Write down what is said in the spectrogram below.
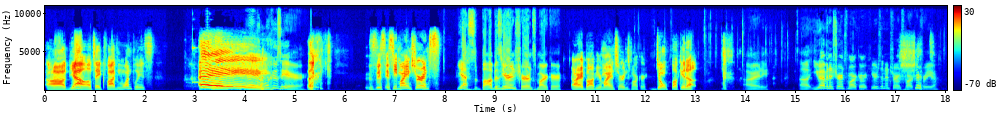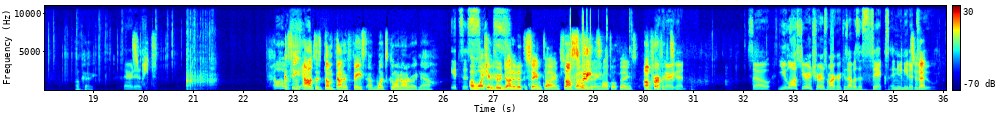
Uh, yeah, I'll take five and one, please. Hey, Hey! look who's here. is this is he my insurance? Yes, Bob is your insurance marker. All right, Bob, you're my insurance marker. Don't fuck it up. Alrighty. Uh, you have an insurance marker. Here's an insurance marker Shit. for you. Okay. There it is. Sweet. Oh, I'm seeing shit. Alex's dumbfounded face of what's going on right now. It's a. I'm watching. Who Done It at the same time, so Oh, I'm kind sweet. of doing multiple things. Oh, perfect. Very good. So you lost your insurance marker because that was a six, and you need a So two. that-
